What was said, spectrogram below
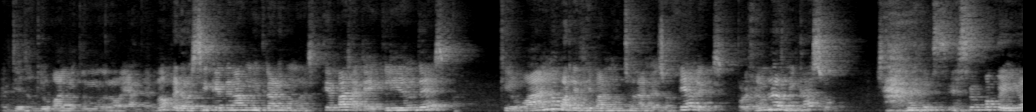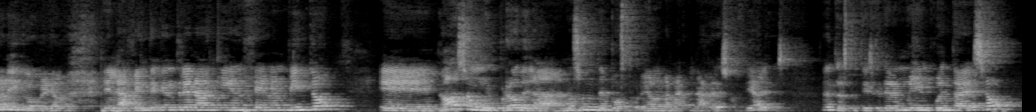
Entiendo que igual no todo el mundo lo vaya a hacer, ¿no? Pero sí que tengan muy claro cómo es. ¿Qué pasa? Que hay clientes que igual no participan mucho en las redes sociales. Por ejemplo, es mi caso. O sea, es, es un poco irónico, pero la gente que entrena aquí en GM en Pinto eh, no son muy pro de la, no son de postureo en, la- en las redes sociales. Entonces tú tienes que tener muy en cuenta eso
